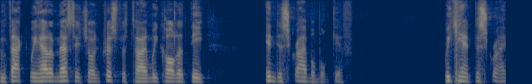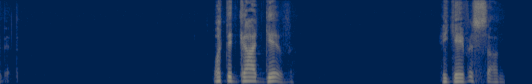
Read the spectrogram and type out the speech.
In fact, we had a message on Christmas time. We called it the indescribable gift. We can't describe it. What did God give? He gave His Son.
